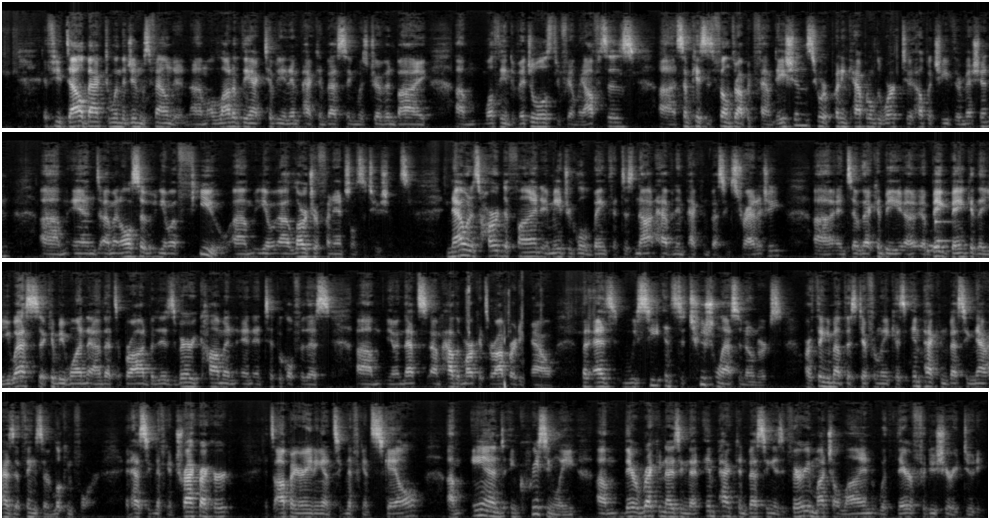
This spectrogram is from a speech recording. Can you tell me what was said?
if you dial back to when the GIIN was founded, um, a lot of the activity in impact investing was driven by um, wealthy individuals through family offices, uh, some cases, philanthropic foundations who are putting capital to work to help achieve their mission. Um, and um, and also, you know, a few, um, you know, uh, larger financial institutions. Now it is hard to find a major global bank that does not have an impact investing strategy. Uh, and so that can be a, a, big bank in the US, it can be one uh, that's abroad, but it is very common and, and typical for this. Um, you know, and that's um, how the markets are operating now. But as we see institutional asset owners are thinking about this differently because impact investing now has the things they're looking for. It has significant track record, it's operating at significant scale. Um, and increasingly, um, they're recognizing that impact investing is very much aligned with their fiduciary duty.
